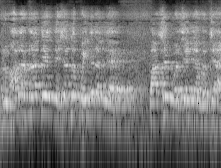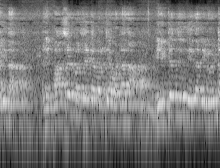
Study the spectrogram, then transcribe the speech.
म्हणून महाराष्ट्रात जे देशातलं पहिलं राज्य आहे. पासष्ट वर्षाच्या वरच्या आईला आणि पासष्ट वर्षाच्या वरच्या वडिलांना एकत्रित देताना योजना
